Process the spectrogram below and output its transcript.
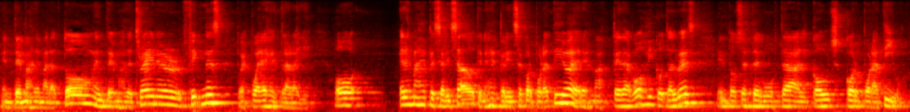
en temas de maratón, en temas de trainer, fitness, pues puedes entrar allí. O eres más especializado, tienes experiencia corporativa, eres más pedagógico tal vez, entonces te gusta el coach corporativo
